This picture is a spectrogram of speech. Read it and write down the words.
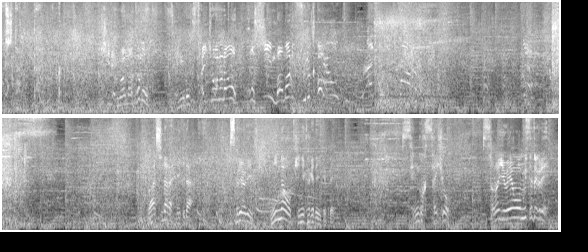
もしたのだろうか貴殿はまたも戦国最強の名を欲しいままにするか。わしなら平気だ。それよりみんなを気にかけていてくれ。戦国最強そのゆえんを見せてくれ。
